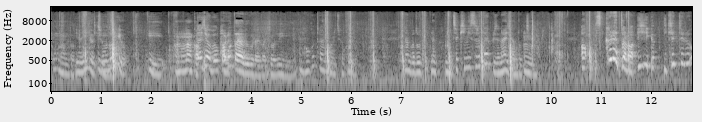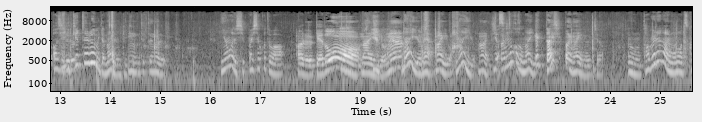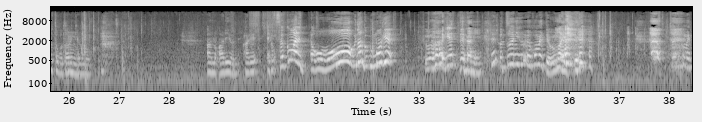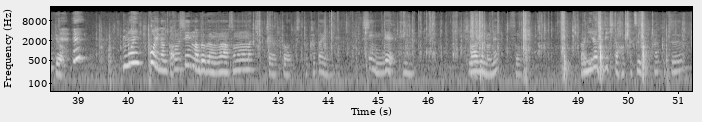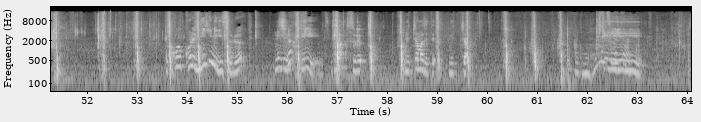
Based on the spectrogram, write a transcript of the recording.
どうなんだろいやいいよちょうどいいよ。ういい？あのなんか大丈夫？これ。歯応えあるぐらいがちょうどいい？うん歯応えあるからちょうどいいよなんかどなんかめっちゃ気にするタイプじゃないじゃんどっちも、うん。あ作れたらいいえいけてる？味いけてる？みたいになるよ結局、うん絶対なる。今まで失敗したことは？あるけどないよね。ないよね。ないよ。ないよ。ない。いやそんなことないよ。え大失敗ないよねうちらうん食べれないものは作ったことあるけど、うん。あのあれよね。あれ？えそこまであおおなんかうまげ。うまげって何？普通に褒めてようまいって普通に褒めてよ。うまいっぽいなんか、この芯の部分はそのまま切っちゃうとちょっと硬いのね。芯で。うん、割る。のね。そう。あニラ出てきた発掘。発掘。えこれこれにぎにぎする？にしなくていい？いやする。めっちゃ混ぜて。めっちゃ。なんかもうほんまいに冷いいいいい。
